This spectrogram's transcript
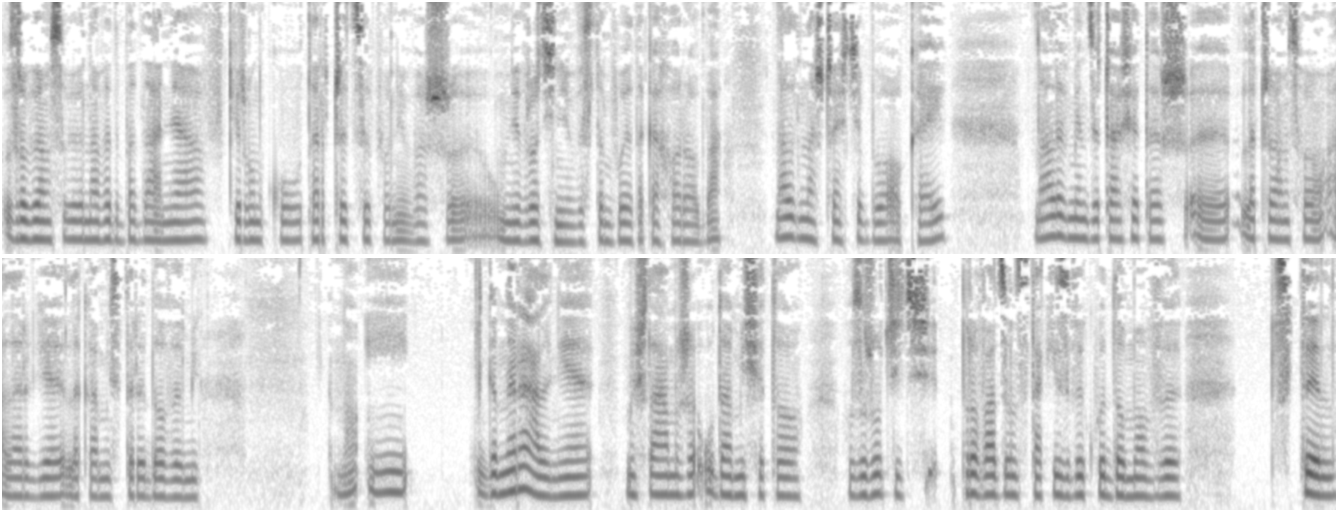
Zrobiłam sobie nawet badania w kierunku tarczycy, ponieważ u mnie w rodzinie występuje taka choroba, no ale na szczęście było ok. No ale w międzyczasie też e, leczyłam swoją alergię lekami sterydowymi. No i generalnie myślałam, że uda mi się to zrzucić, prowadząc taki zwykły domowy styl,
